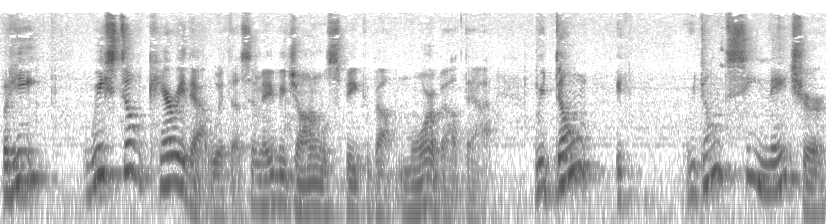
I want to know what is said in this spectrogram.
but he, we still carry that with us, and maybe John will speak about more about that. We don't, it, we don't see nature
